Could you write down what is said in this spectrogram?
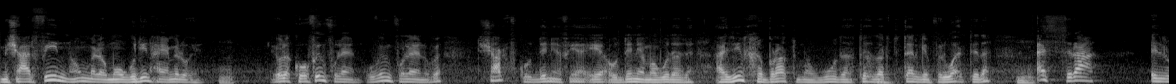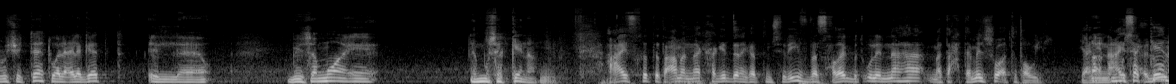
مش عارفين هم لو موجودين هيعملوا إيه. يقول لك هو فين فلان؟ وفين فلان؟ وفين مش عارفكم الدنيا فيها إيه أو الدنيا موجودة ده عايزين خبرات موجودة تقدر تترجم في الوقت ده. أسرع الروشتات والعلاجات اللي بيسموها إيه؟ المسكنة. عايز خطة عمل ناجحة جدا يا كابتن شريف بس حضرتك بتقول إنها ما تحتملش وقت طويل. يعني آه، ان عايز مسكنة. حلول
